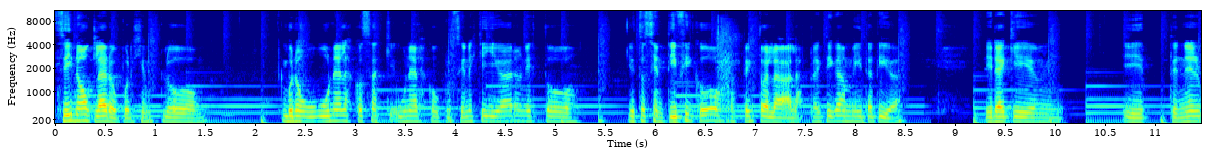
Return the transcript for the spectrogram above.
Sí, no, claro. Por ejemplo, bueno, una de las cosas una de las conclusiones que llegaron estos científicos respecto a, las prácticas meditativas era que mm, eh, tener,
